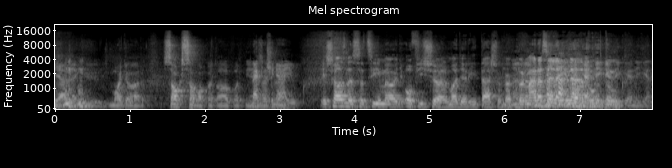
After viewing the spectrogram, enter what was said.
jellegű magyar szakszavakat alkotni. Megcsináljuk. Ezekre. És az lesz a címe, hogy official magyarítások, akkor már az elején elbuktunk. igen, igen, igen.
